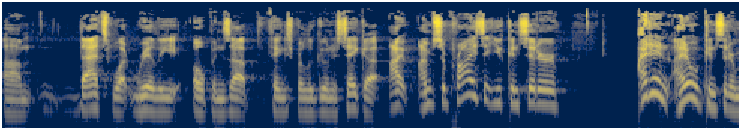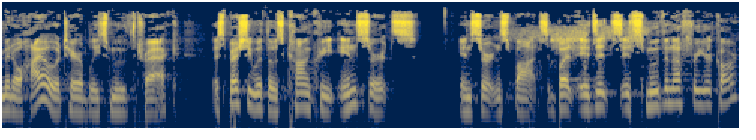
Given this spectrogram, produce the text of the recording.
Um, that's what really opens up things for Laguna Seca. I, I'm surprised that you consider. I didn't. I don't consider Mid Ohio a terribly smooth track, especially with those concrete inserts in certain spots. But it's it's, it's smooth enough for your car.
